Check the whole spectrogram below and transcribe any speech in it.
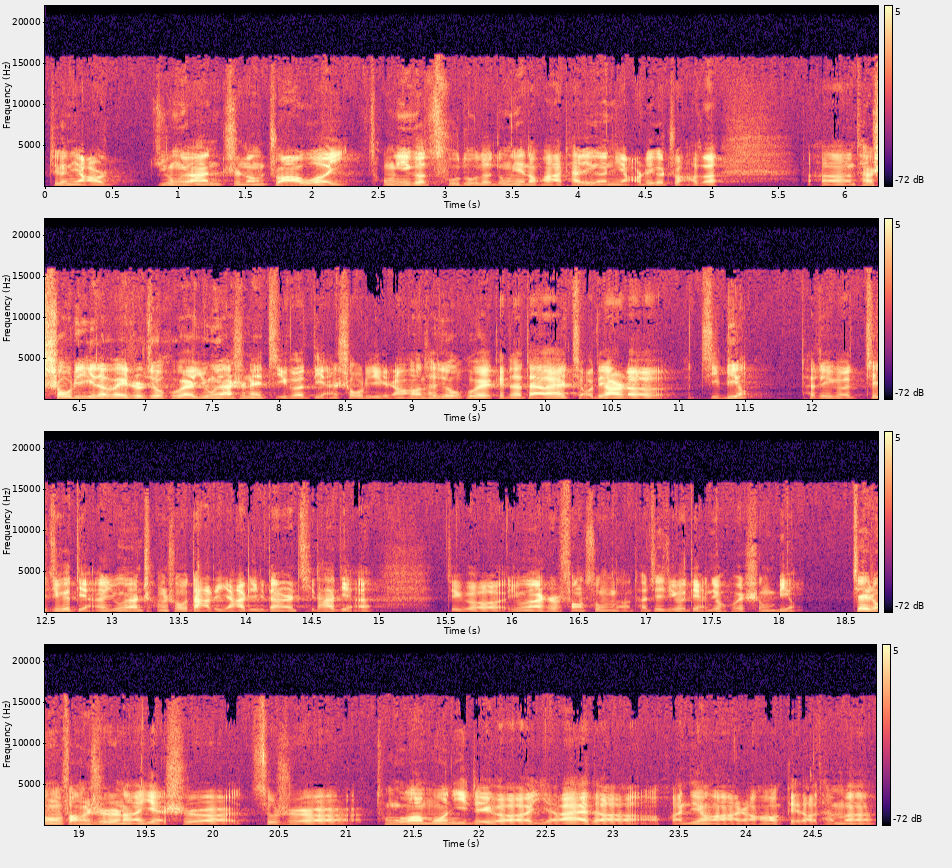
这个鸟永远只能抓握。同一个粗度的东西的话，它这个鸟这个爪子，呃，它受力的位置就会永远是那几个点受力，然后它就会给它带来脚垫的疾病。它这个这几个点永远承受大的压力，但是其他点，这个永远是放松的，它这几个点就会生病。这种方式呢，也是就是通过模拟这个野外的环境啊，然后给到他们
